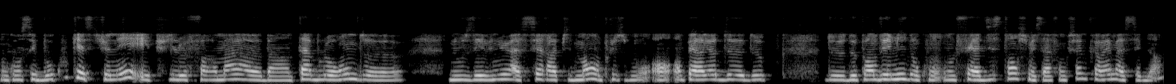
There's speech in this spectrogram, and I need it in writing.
Donc on s'est beaucoup questionné et puis le format ben table ronde nous est venu assez rapidement. En plus, en, période de, de, pandémie, donc on, le fait à distance, mais ça fonctionne quand même assez bien.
